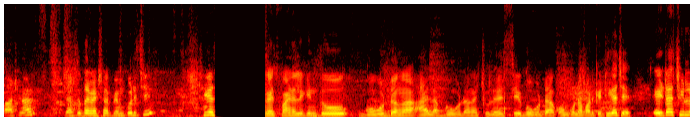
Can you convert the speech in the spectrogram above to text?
পার্টনার যার সাথে আমি একসাথে প্রেম করেছি ঠিক আছে? ফাইনালি কিন্তু গোবরডাঙ্গা আই লাভ গোবরডাঙ্গায় চলে এসেছি। গোবরডাঙ্গা কঙ্কনা পার্কে, ঠিক আছে? এটা ছিল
